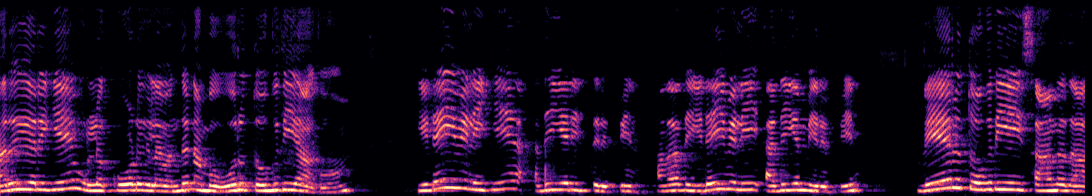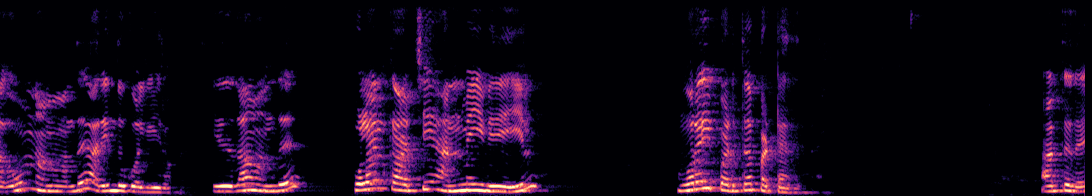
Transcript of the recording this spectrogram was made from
அருகருகே உள்ள கோடுகளை வந்து நம்ம ஒரு தொகுதியாகவும் இடைவெளிக்கு அதிகரித்திருப்பின் அதாவது இடைவெளி அதிகம் இருப்பின் வேறு தொகுதியை சார்ந்ததாகவும் நாம் வந்து அறிந்து கொள்கிறோம். இதுதான் வந்து புலன்காட்சி அண்மை விதியில் முறைப்படுத்தப்பட்டது. அடுத்தது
